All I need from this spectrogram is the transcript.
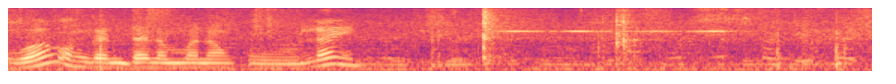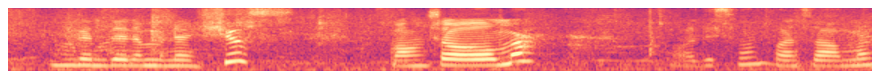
Wow, ang ganda naman ng kulay. Ang ganda naman ng shoes. Pang summer. Oh, this one, pang summer.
